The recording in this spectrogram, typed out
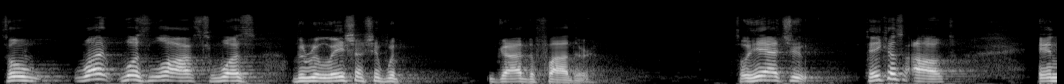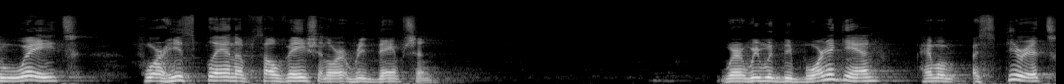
So, what was lost was the relationship with God the Father. So, he had to take us out and wait for his plan of salvation or redemption, where we would be born again, have a, a spirit,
